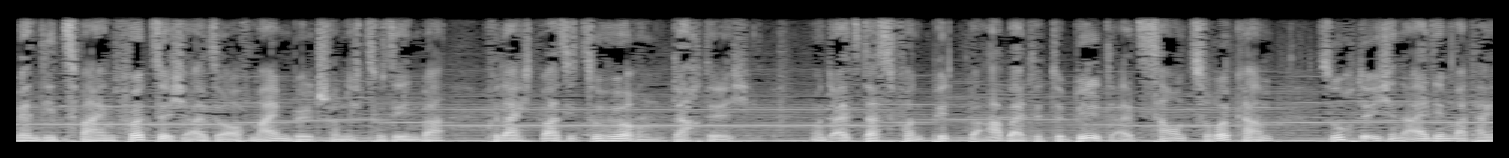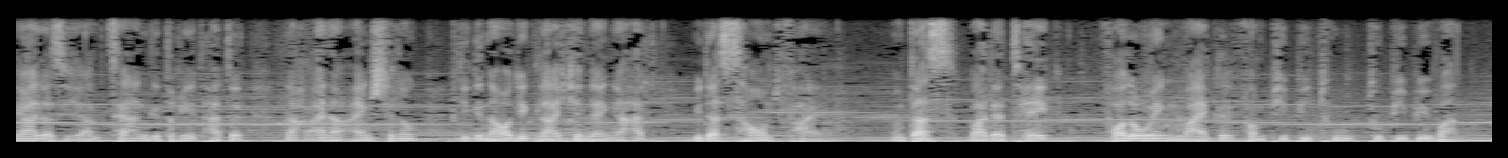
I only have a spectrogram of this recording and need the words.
Wenn die 42 also auf meinem Bild schon nicht zu sehen war, vielleicht war sie zu hören, dachte ich. Und als das von Pitt bearbeitete Bild als Sound zurückkam, suchte ich in all dem Material, das ich am CERN gedreht hatte, nach einer Einstellung, die genau die gleiche Länge hat wie das Soundfile. Und das war der Take Following Michael from PP2 to PP1.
